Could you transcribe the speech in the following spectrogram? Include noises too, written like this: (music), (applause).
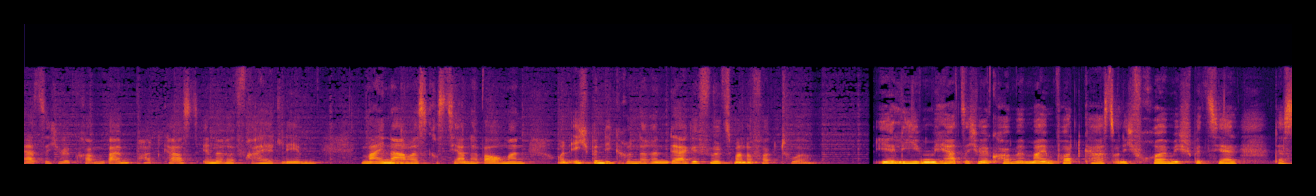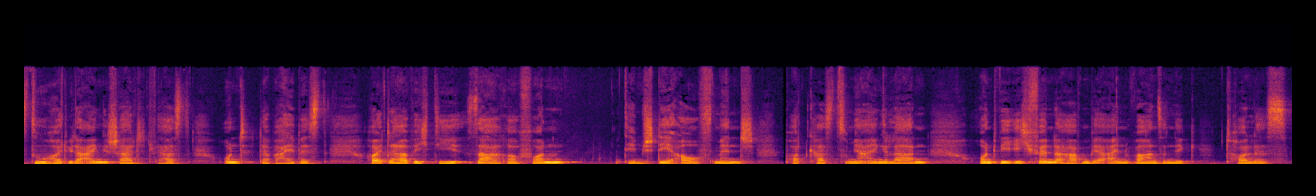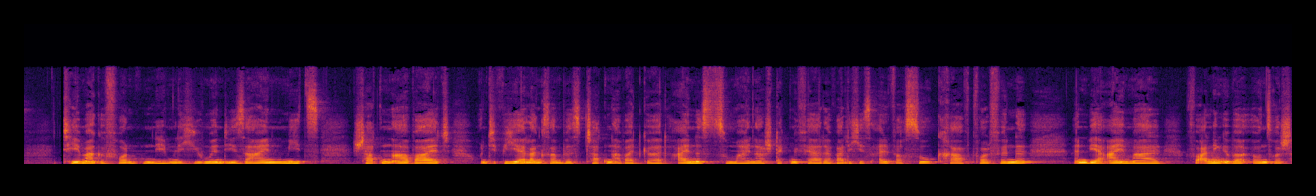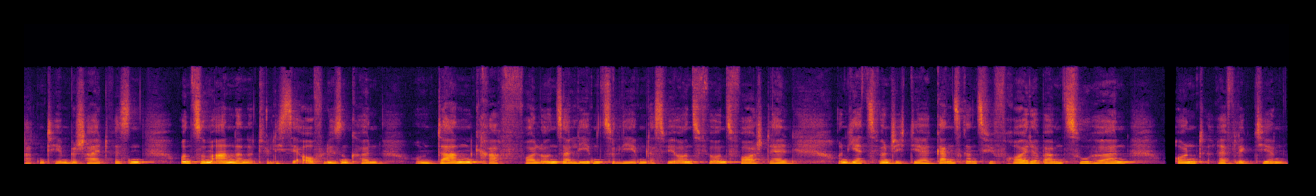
herzlich willkommen beim Podcast Innere Freiheit Leben. Mein Name ist Christiane Baumann und ich bin die Gründerin der Gefühlsmanufaktur. Ihr Lieben, herzlich willkommen in meinem Podcast und ich freue mich speziell, dass du heute wieder eingeschaltet hast und dabei bist. Heute habe ich die Sarah von dem Steh auf Mensch Podcast zu mir eingeladen und wie ich finde, haben wir ein wahnsinnig tolles Thema gefunden, nämlich Human Design meets Schattenarbeit. Und wie ihr langsam wisst, Schattenarbeit gehört eines zu meiner Steckenpferde, weil ich es einfach so kraftvoll finde, wenn wir einmal vor allen Dingen über unsere Schattenthemen Bescheid wissen und zum anderen natürlich sie auflösen können, um dann kraftvoll unser Leben zu leben, das wir uns für uns vorstellen. Und jetzt wünsche ich dir ganz, ganz viel Freude beim Zuhören und reflektieren.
